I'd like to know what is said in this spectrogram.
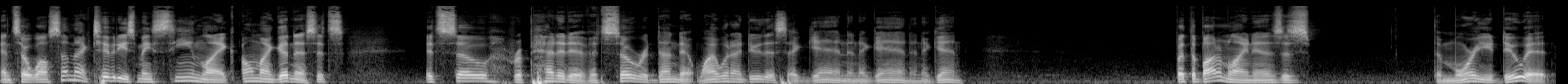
And so while some activities may seem like, oh my goodness, it's it's so repetitive, it's so redundant. Why would I do this again and again and again? But the bottom line is is the more you do it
